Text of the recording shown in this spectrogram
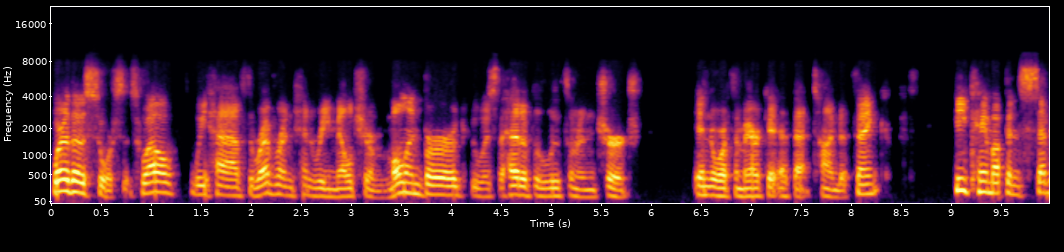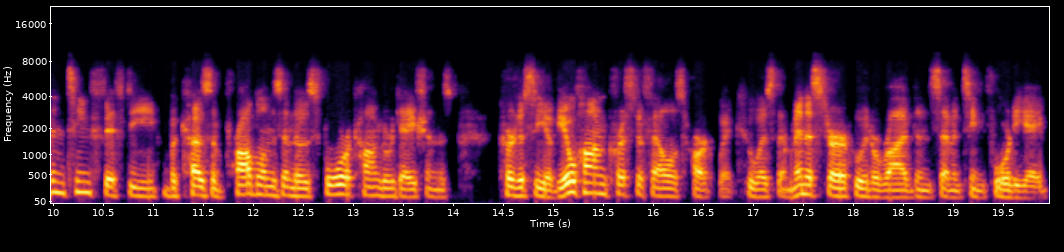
Where are those sources? Well, we have the Reverend Henry Melchior Muhlenberg, who was the head of the Lutheran Church in North America at that time to think. He came up in 1750 because of problems in those four congregations, courtesy of Johann Christophels Hartwick, who was their minister who had arrived in 1748.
